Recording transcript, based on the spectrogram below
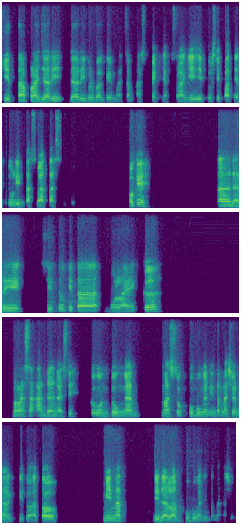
kita pelajari dari berbagai macam aspek ya, selagi itu sifatnya tuh lintas batas. gitu. Oke, Eh, dari situ kita mulai ke merasa ada nggak sih keuntungan masuk hubungan internasional gitu atau minat di dalam hubungan internasional.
